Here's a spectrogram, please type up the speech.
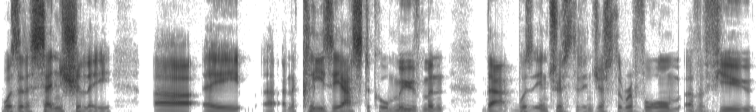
was an essentially uh, a uh, an ecclesiastical movement that was interested in just the reform of a few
